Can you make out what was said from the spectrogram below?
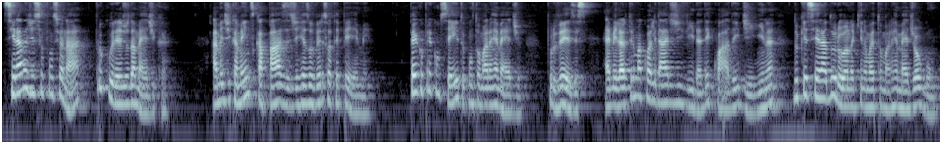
Se nada disso funcionar, procure ajuda médica. Há medicamentos capazes de resolver sua TPM. Perca o preconceito com tomar o remédio. Por vezes, é melhor ter uma qualidade de vida adequada e digna do que ser a durona que não vai tomar remédio algum.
